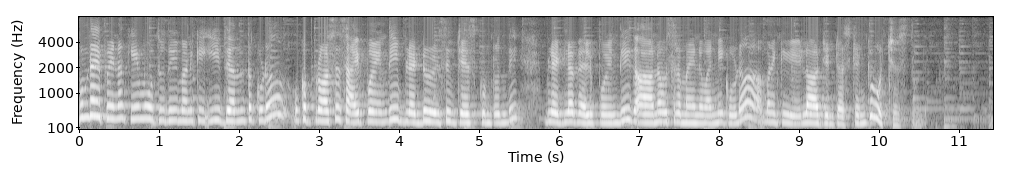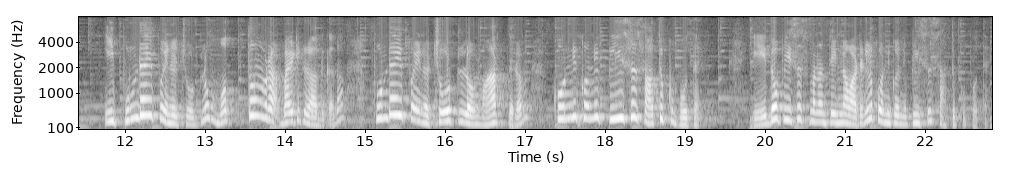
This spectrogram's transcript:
పుండు అయిపోయినాక ఏమవుతుంది? మనకి ఇదంతా కూడా ఒక ప్రాసెస్ అయిపోయింది. బ్లడ్ రిసీవ్ చేసుకుంటుంది. బ్లడ్లోకి వెళ్ళిపోయింది. అనవసరమైనవన్నీ కూడా మనకి లార్జ్ ఇంటెస్టెంట్కి వచ్చేస్తుంది. ఈ పుండైపోయిన చోట్లు మొత్తం రా బయటికి రాదు కదా. పుండైపోయిన చోట్లో మాత్రం కొన్ని కొన్ని పీసెస్ అతుక్కుపోతాయి. ఏదో పీసెస్ మనం తిన్న వాటిలో కొన్ని కొన్ని పీసెస్ అతుక్కుపోతాయి.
